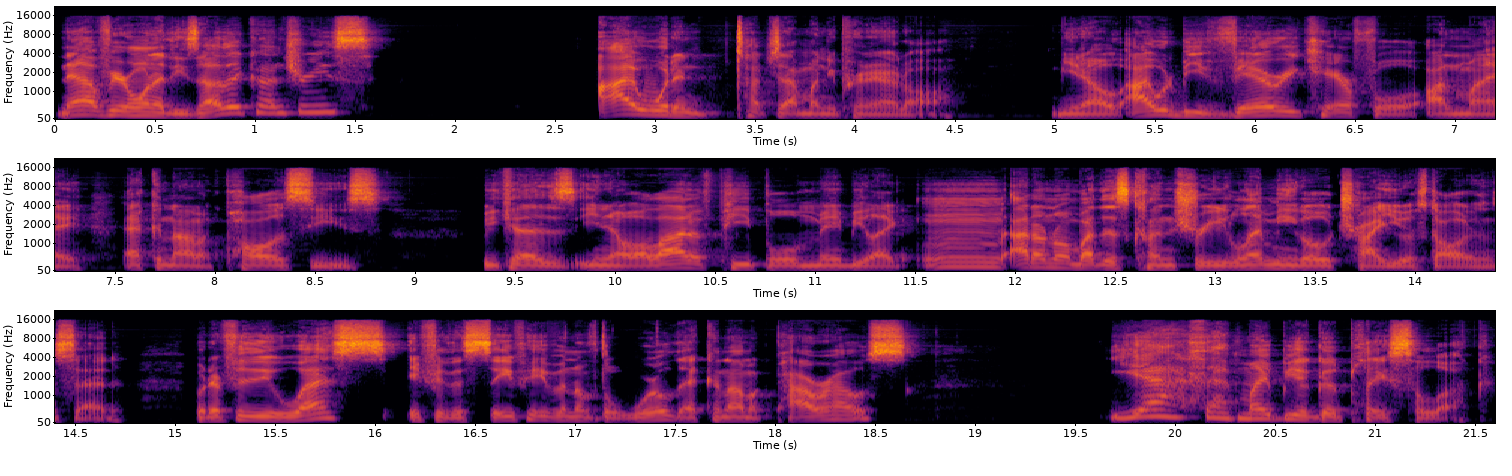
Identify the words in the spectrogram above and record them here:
Now, if you're one of these other countries, I wouldn't touch that money printer at all. You know, I would be very careful on my economic policies because, you know, a lot of people may be like, mm, I don't know about this country. Let me go try US dollars instead. But if you're the US, if you're the safe haven of the world economic powerhouse, yeah, that might be a good place to look.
